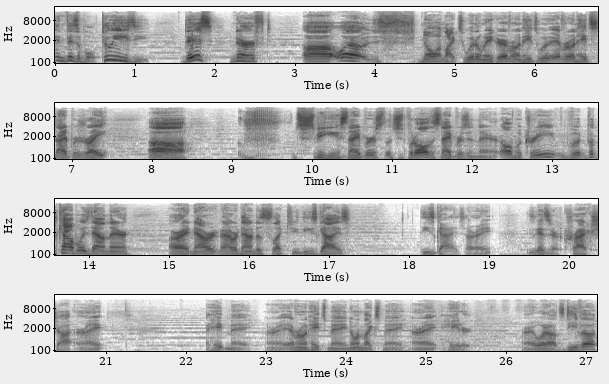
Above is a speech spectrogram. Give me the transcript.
invisible, too easy. This nerfed. Uh, well, no one likes Widowmaker. Everyone hates everyone hates snipers, right? Uh, speaking of snipers, let's just put all the snipers in there. Oh, McCree, put put the Cowboys down there. All right, now we're now we're down to the select few. These guys, these guys. All right. These guys are a crack shot, all right? I hate Mei, all right? Everyone hates Mei. No one likes Mei, all right? Hate her. All right, what else? D.Va,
